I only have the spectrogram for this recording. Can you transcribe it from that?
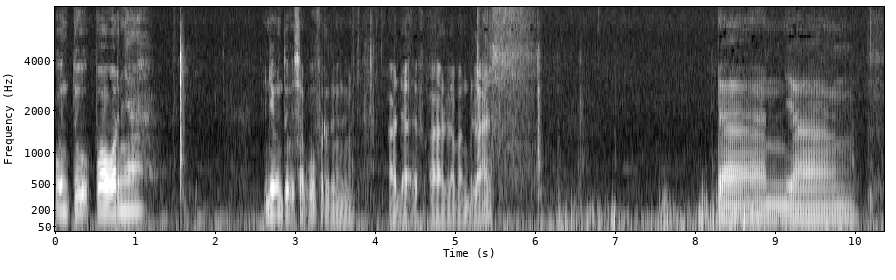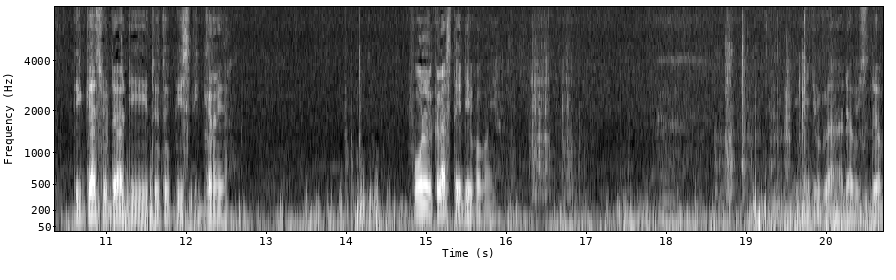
untuk powernya ini untuk subwoofer teman-teman. Ada FA 18 dan yang tiga sudah ditutupi stiker ya. Full kelas TD pokoknya. Ini juga ada wisdom.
